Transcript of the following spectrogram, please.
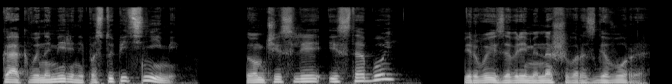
Как вы намерены поступить с ними? В том числе и с тобой? Впервые за время нашего разговора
